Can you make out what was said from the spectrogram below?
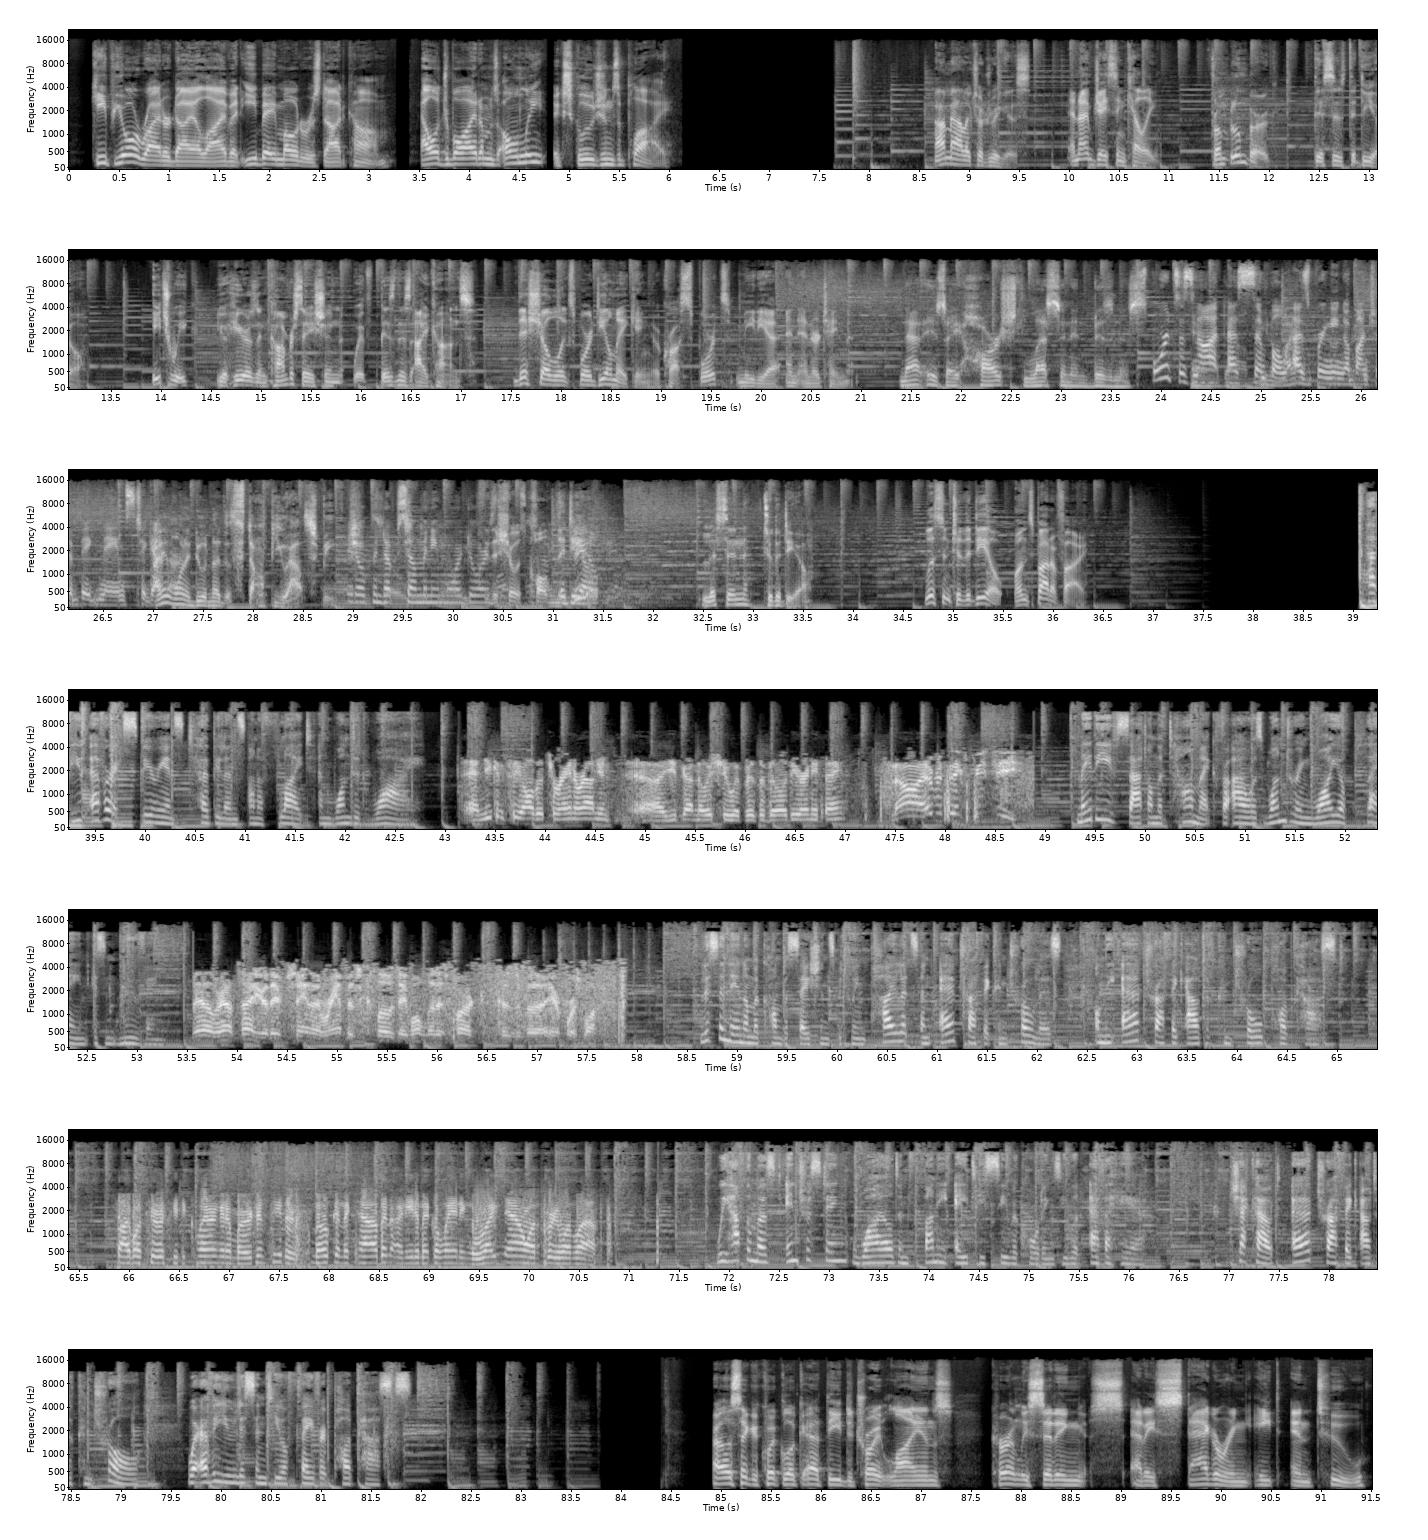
Keep your ride or die alive at ebaymotors.com. Eligible items only, exclusions apply. I'm Alex Rodriguez. And I'm Jason Kelly. From Bloomberg, this is The Deal. Each week, you'll hear us in conversation with business icons. This show will explore deal making across sports, media, and entertainment. That is a harsh lesson in business. Sports is not And, as um, simple you know, I- as bringing a bunch of big names together. I didn't want to do another stomp you out speech. It opened up so many more doors. The show is called The, The Deal. Listen to The Deal. Listen to The Deal on Spotify. Have you ever experienced turbulence on a flight and wondered why? And you can see all the terrain around you. Uh, you've got no issue with visibility or anything? No, everything's PG. Maybe you've sat on the tarmac for hours wondering why your plane isn't moving. Well, we're outside here. They're saying the ramp is closed. They won't let us park because of uh, Air Force One. Listen in on the conversations between pilots and air traffic controllers on the Air Traffic Out of Control podcast. 510 Whiskey declaring an emergency. There's smoke in the cabin. I need to make a landing right now on 31 left. We have the most interesting, wild, and funny ATC recordings you will ever hear. Check out Air Traffic Out of Control wherever you listen to your favorite podcasts. All right, let's take a quick look at the Detroit Lions, currently sitting at a staggering eight and two.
